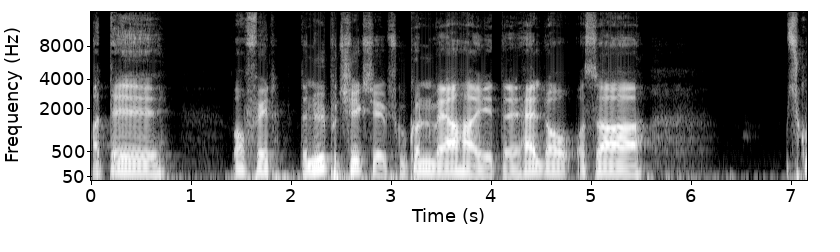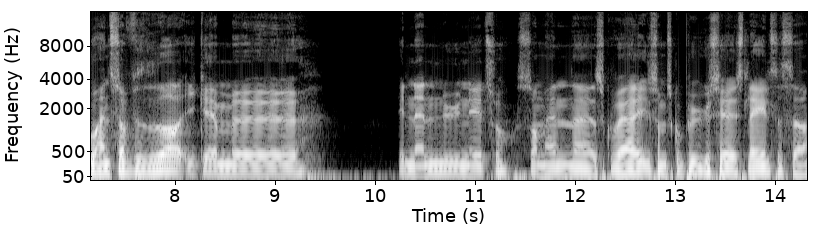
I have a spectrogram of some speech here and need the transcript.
Og det var jo fedt. Den nye på Chickshape skulle kun være her et øh, halvt år, og så skulle han så videre igennem øh, en anden ny netto, som han øh, skulle være i, som skulle bygges her i Slagelse, så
